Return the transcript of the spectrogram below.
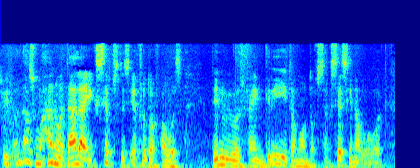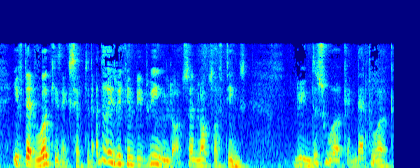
So if Allah Subhanahu wa Ta'ala accepts this effort of ours, then we will find great amount of success in our work. If that work is accepted, otherwise we can be doing lots and lots of things, doing this work and that work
